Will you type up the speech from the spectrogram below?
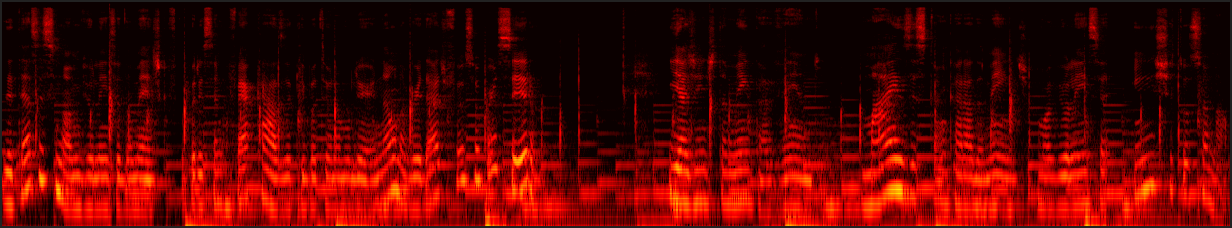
Detesto esse nome, violência doméstica, ficou parecendo que foi a casa que bateu na mulher. Não, na verdade foi o seu parceiro. E a gente também está vendo mais escancaradamente uma violência institucional.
